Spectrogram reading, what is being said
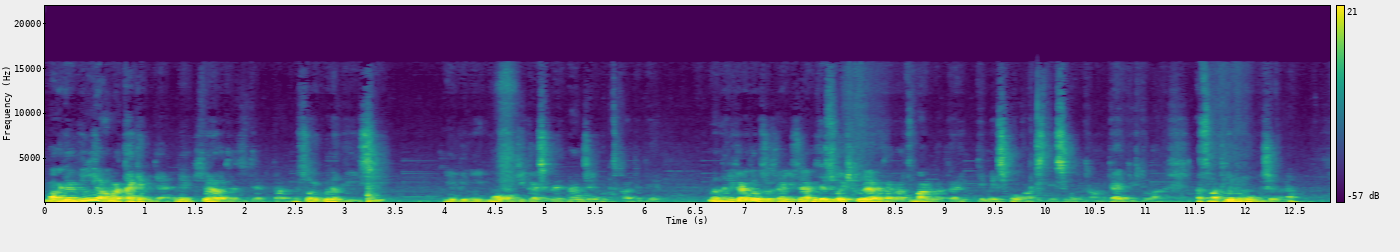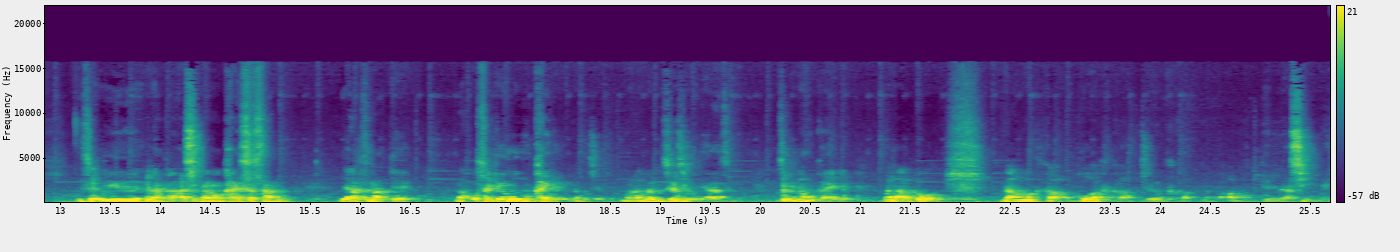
まあ、逆には、まあ、竹みたいなね、一人方ずっとやったら、そういうことでもいいし、逆にもう大きい会社で何十年も使ってて、まあ、飲み会どうぞじゃなくて、じゃなくて、すごい一人方が集まるんだったら行って名刺交換して仕事頼みたいという人が集まってくるとも面白いな。そういう、なんか、足場の会社さんで集まって、まあ、お酒を飲む会だよな、どちらかというとまあ、あんまり難しいことやらずに、それ飲む会で、まあ、なんと、何枠か、5枠か、10枠か、なんか余ってるらしいんで、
